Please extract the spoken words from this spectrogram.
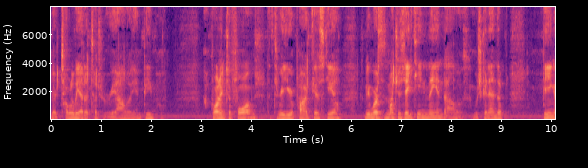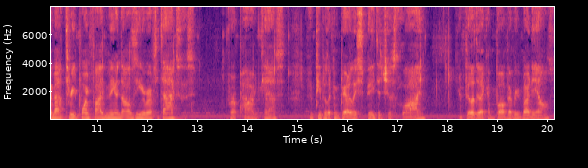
They're totally out of touch with reality and people. According to Forbes, the three year podcast deal could be worth as much as $18 million, which could end up being about $3.5 million a year after taxes for a podcast and people that can barely speak that just lie and feel that they're like above everybody else.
